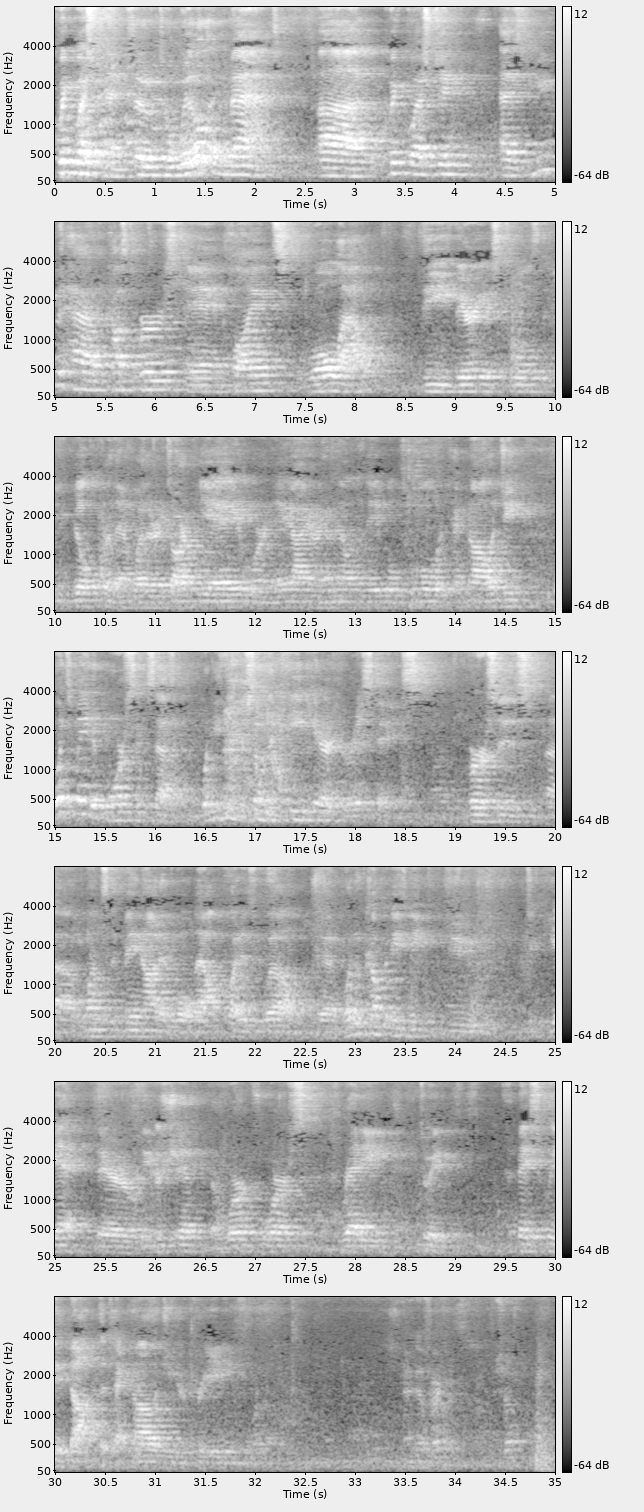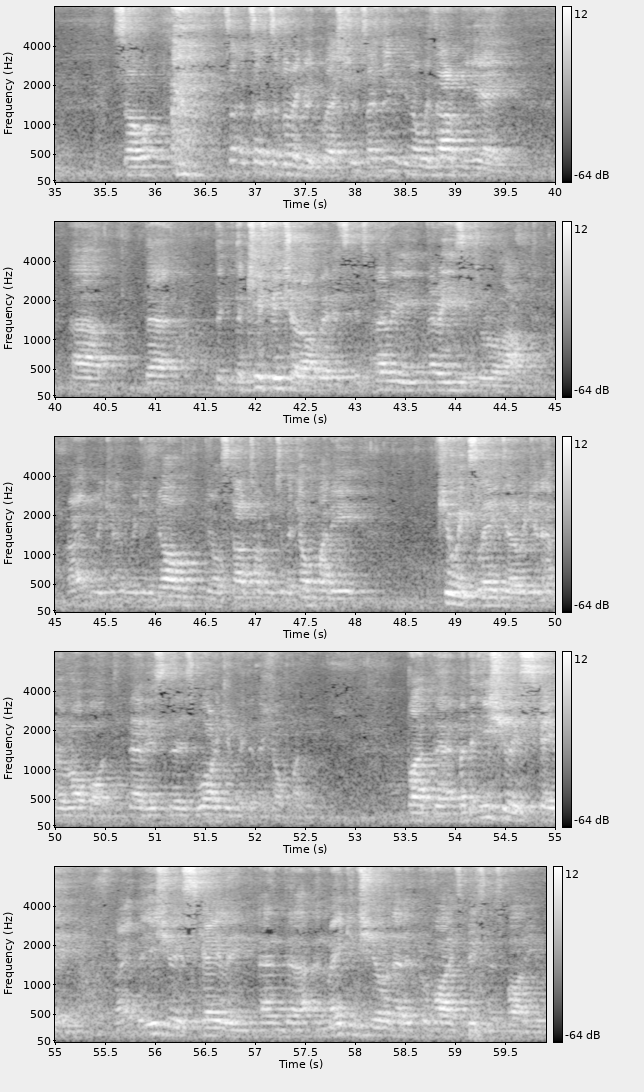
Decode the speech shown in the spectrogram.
Quick question then. So to Will and Matt, uh, quick question. As you have customers and clients roll out the various tools that you've built for them, whether it's RPA or an AI or ML enabled tool or technology, what's made it more successful? What do you think are some of the key characteristics versus uh, ones that may not have rolled out quite as well? And what do companies need to do to get their leadership, their workforce ready to basically adopt the technology you're creating for them? Can I go first? Sure. So it's a, it's, a, it's a, very good question. So I think, you know, with RPA, uh, the, the, the, key feature of it is it's very, very easy to roll out, right? We can, we can go, you know, start talking to the company. A few weeks later, we can have a robot that is, that is working within the company. But the, but the issue is scaling, right? The issue is scaling and, uh, and making sure that it provides business value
